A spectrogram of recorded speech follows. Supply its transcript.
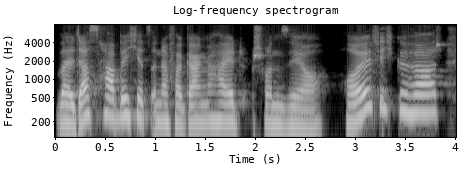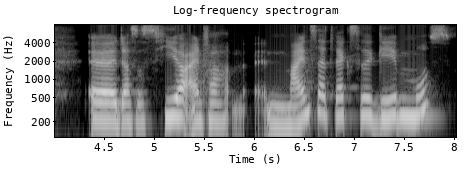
weil das habe ich jetzt in der Vergangenheit schon sehr häufig gehört, äh, dass es hier einfach einen Mindset-Wechsel geben muss,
